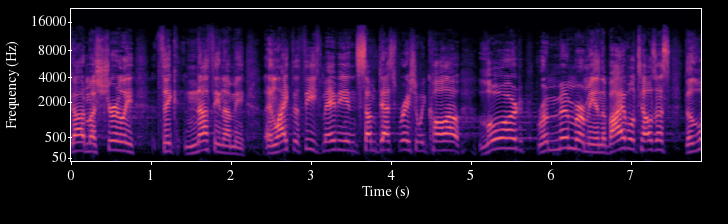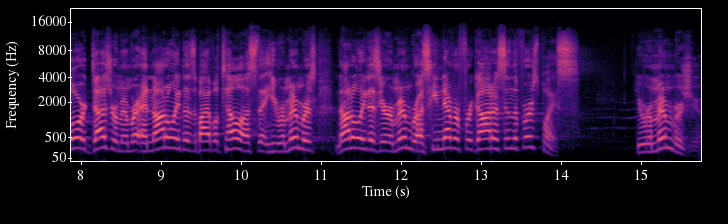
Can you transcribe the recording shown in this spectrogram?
God must surely think nothing of me. And like the thief, maybe in some desperation, we call out, Lord, remember me. And the Bible tells us the Lord does remember. And not only does the Bible tell us that He remembers, not only does He remember us, He never forgot us in the first place. He remembers you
